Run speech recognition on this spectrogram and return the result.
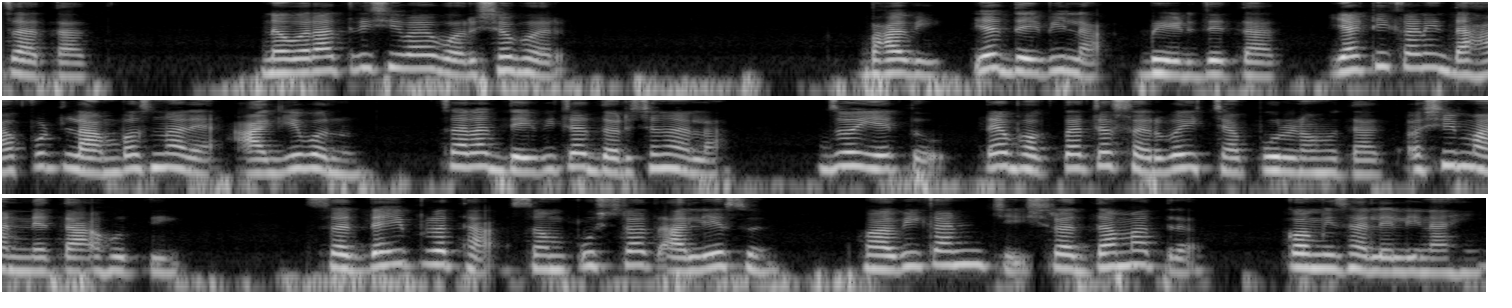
जातात. नवरात्रीशिवाय वर्षभर भाविक या देवीला भेट देतात. या ठिकाणी दहा फूट लांब असणाऱ्या आगीवरून चला देवीच्या दर्शनाला जो येतो त्या भक्ताच्या सर्व इच्छा पूर्ण होतात अशी मान्यता होती. सध्या ही प्रथा संपुष्टात आली असून भाविकांची श्रद्धा मात्र कमी झालेली नाही.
